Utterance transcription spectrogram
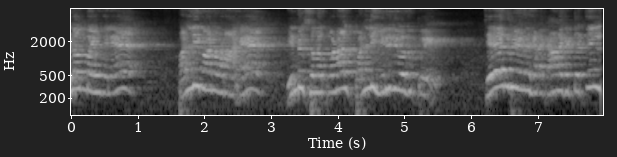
இளம் வயதிலே பள்ளி மாணவனாக என்று சொல்ல போனால் பள்ளி இறுதி வகுப்பு. தேர்வு எழுதுகிற காலகட்டத்தில்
